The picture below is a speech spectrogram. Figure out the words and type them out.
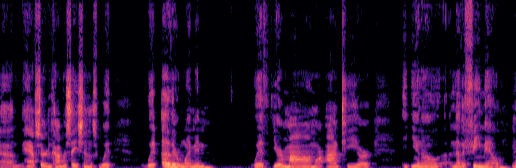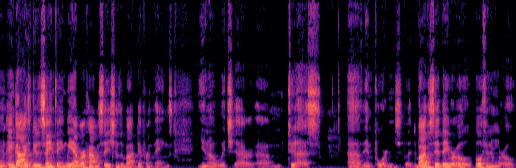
um, have certain conversations with with other women, with your mom or auntie or you know another female, and, and guys do the same thing. We have our conversations about different things, you know, which are um, to us of importance. But the Bible said they were old; both of them were old.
